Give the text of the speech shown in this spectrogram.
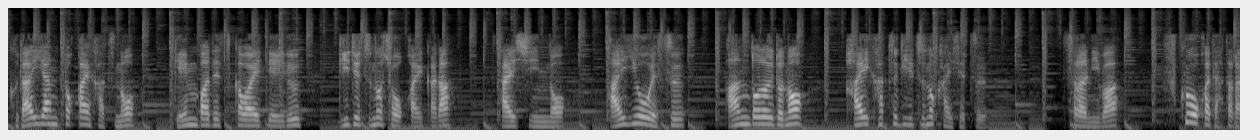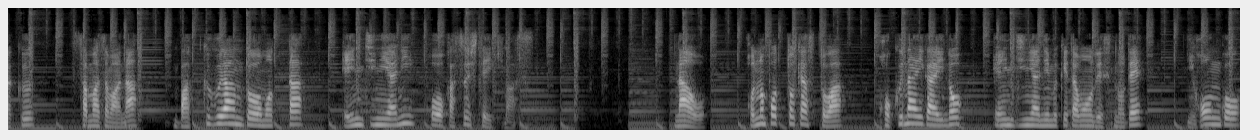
クライアント開発の現場で使われている技術の紹介から最新の iOS、Android の開発技術の解説、さらには福岡で働くさまざまなバックグラウンドを持ったエンジニアにフォーカスしていきます。なお、このポッドキャストは国内外のエンジニアに向けたものですので、日本語、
